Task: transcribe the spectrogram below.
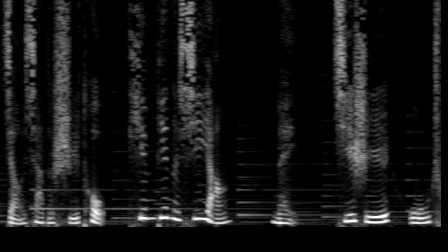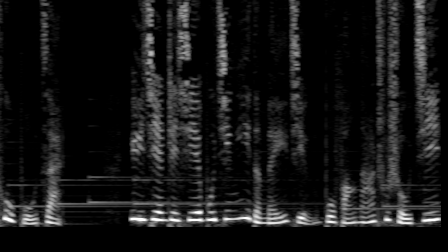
脚下的石头，天边的夕阳，美其实无处不在。遇见这些不经意的美景，不妨拿出手机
